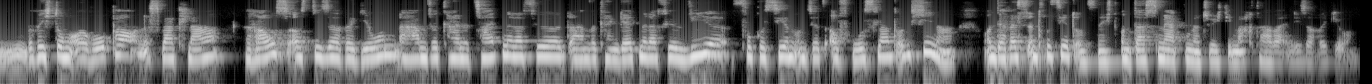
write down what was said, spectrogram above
Richtung Europa und es war klar, raus aus dieser Region, da haben wir keine Zeit mehr dafür, da haben wir kein Geld mehr dafür. Wir fokussieren uns jetzt auf Russland und China und der Rest interessiert uns nicht. Und das merken natürlich die Machthaber in dieser Region.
